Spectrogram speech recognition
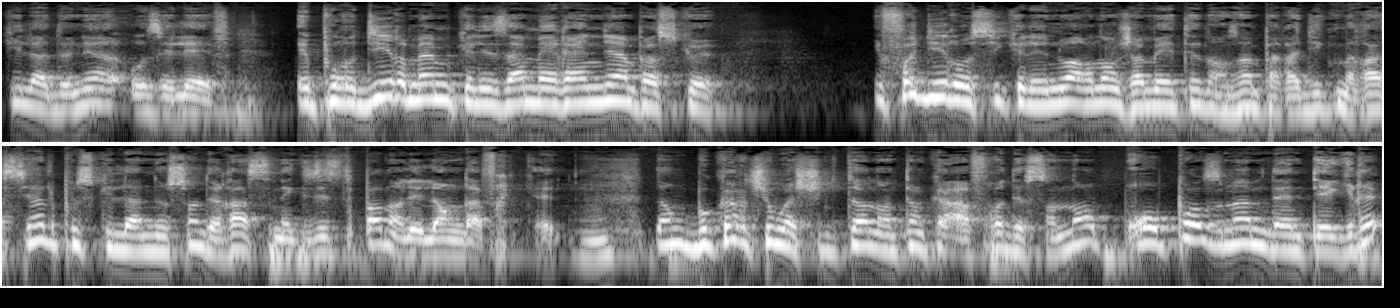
qu'il a donné aux élèves. Et pour dire même que les Amérindiens, parce que il faut dire aussi que les Noirs n'ont jamais été dans un paradigme racial, puisque la notion de race n'existe pas dans les langues africaines. Mmh. Donc Booker T. Washington, en tant qu'afro-descendant, propose même d'intégrer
